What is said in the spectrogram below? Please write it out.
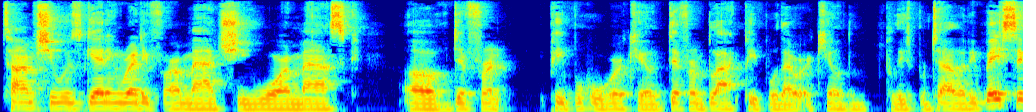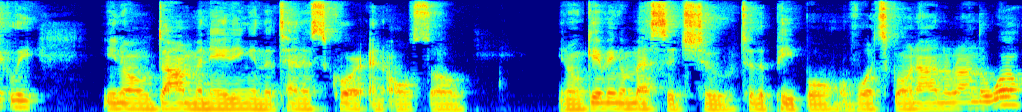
time she was getting ready for a match, she wore a mask of different people who were killed, different black people that were killed in police brutality. Basically, you know, dominating in the tennis court and also, you know, giving a message to to the people of what's going on around the world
